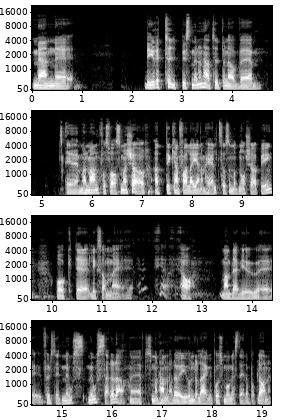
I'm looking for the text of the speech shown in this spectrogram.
men eh, det är ju rätt typiskt med den här typen av eh, Eh, man-man-försvar som man kör, att det kan falla igenom helt, så som mot Norrköping. Och det liksom, eh, ja, man blev ju eh, fullständigt mos, mosade där eftersom man hamnade i underläge på så många ställen på planen.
